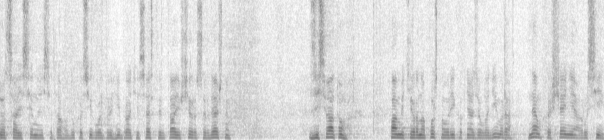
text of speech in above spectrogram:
Отця і Сина, і Святого Духа, всіх вас, дорогі браті і сестри, вітаю щиро сердечним зі святом пам'яті ранопосного ріка князя Владимира, Днем хрещення Русі.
